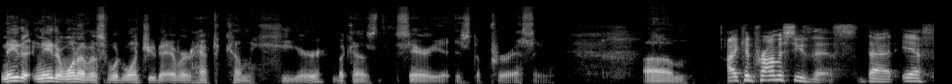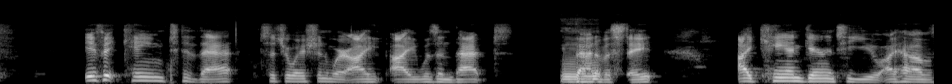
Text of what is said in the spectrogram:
neither neither one of us would want you to ever have to come here because this area is depressing. Um, I can promise you this: that if if it came to that situation where I I was in that bad mhm. of a state, I can guarantee you I have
